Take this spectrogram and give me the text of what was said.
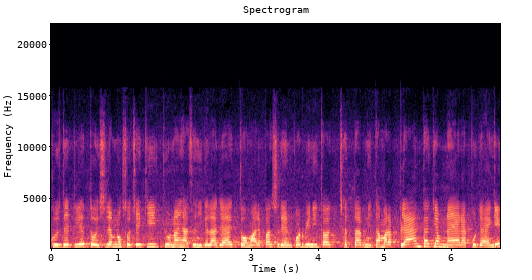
कुछ देर के लिए। तो इसलिए हम लोग सोचे कि क्यों ना यहाँ से निकला जाए। तो हमारे पास रेनकोट भी नहीं था और छत्ता भी नहीं था। हमारा प्लान था कि हम नया रायपुर जाएँगे,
